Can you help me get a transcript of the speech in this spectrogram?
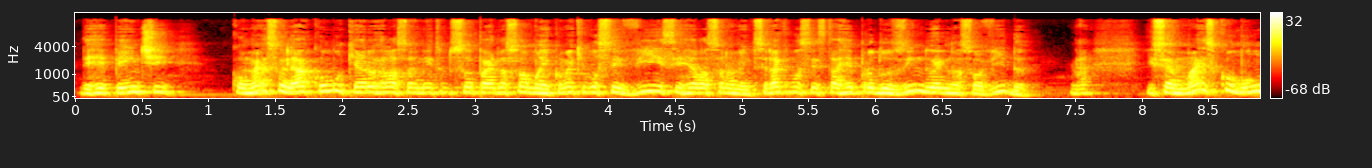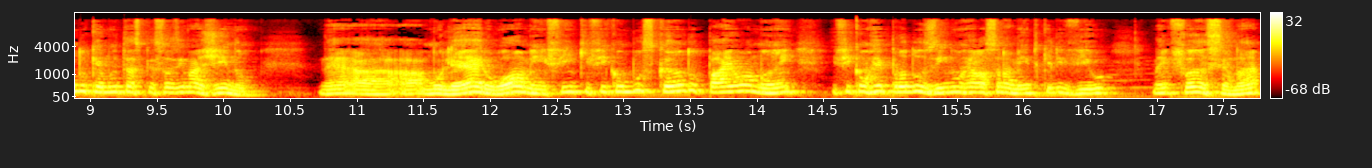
de repente, comece a olhar como que era o relacionamento do seu pai e da sua mãe. Como é que você via esse relacionamento? Será que você está reproduzindo ele na sua vida? Né? Isso é mais comum do que muitas pessoas imaginam. Né? A, a, mulher, o homem, enfim, que ficam buscando o pai ou a mãe e ficam reproduzindo um relacionamento que ele viu na infância. Né?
